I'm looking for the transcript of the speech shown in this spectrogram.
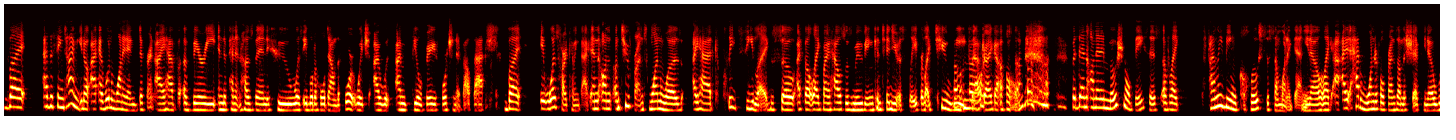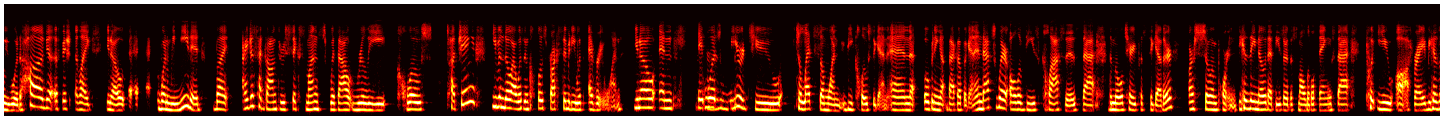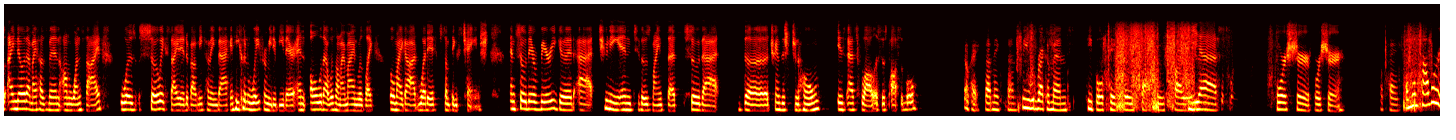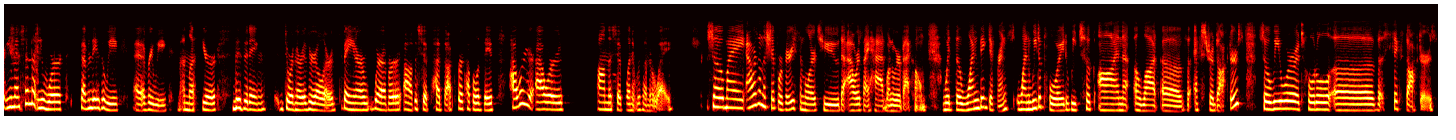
but at the same time, you know, I, I, wouldn't want it any different. I have a very independent husband who was able to hold down the fort, which I would I feel very fortunate about that. But it was hard coming back, and on on two fronts. One was I had complete sea legs, so I felt like my house was moving continuously for like two oh, weeks oh, no. after I got home. but then on an emotional basis of like finally being close to someone again you know like I, I, had wonderful friends on the ship you know we would hug a fish uh, like you know when we needed but i just had gone through six months without really close touching even though i was in close proximity with everyone you know and it was mm-hmm. weird to to let someone be close again and opening up back up again and that's where all of these classes that the military puts together are so important because they know that these are the small little things that put you off, right? Because I know that my husband on one side was so excited about me coming back and he couldn't wait for me to be there. And all that was on my mind was like, oh my God, what if something's changed? And so they're very good at tuning into those mindsets so that the transition home is as flawless as possible. Okay, that makes sense. So you would recommend people take those classes prior? Yes, for sure, for sure. Okay. And then how were you mentioned that you work seven days a week every week, unless you're visiting Jordan or Israel or Spain or wherever uh, the ship had docked for a couple of days. How were your hours on the ship when it was underway? So my hours on the ship were very similar to the hours I had when we were back home, with the one big difference. When we deployed, we took on a lot of extra doctors. So we were a total of six doctors.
